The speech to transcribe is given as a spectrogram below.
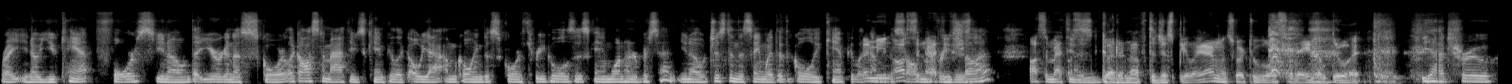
right? You know, you can't force, you know, that you're going to score. Like Auston Matthews can't be like, oh yeah, I'm going to score three goals this game, 100. percent You know, just in the same way that the goalie can't be like, I I'm mean, Auston Matthews is- shot. Auston Matthews is good enough to just be like, I'm gonna score two goals today, and he'll do it. Yeah, true.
